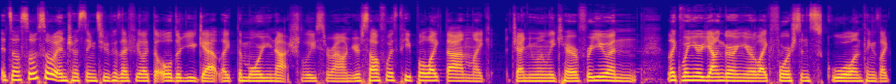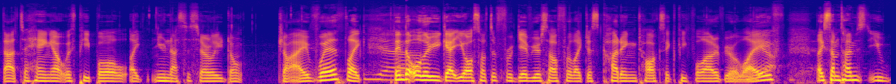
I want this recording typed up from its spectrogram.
it's also so interesting too because I feel like the older you get, like the more you naturally surround yourself with people like that and like genuinely care for you. And like when you're younger and you're like forced in school and things like that to hang out with people like you necessarily don't jive with. Like Yeah. I think the older you get, you also have to forgive yourself for like just cutting toxic people out of your life. Yeah. Like sometimes you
